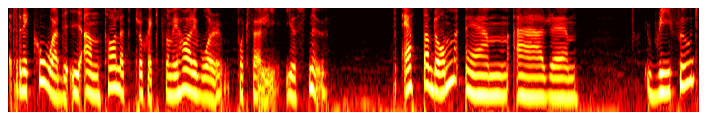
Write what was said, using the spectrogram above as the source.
rekord i antalet projekt som vi har i vår portfölj just nu. Ett av dem ehm, är ehm, Refood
